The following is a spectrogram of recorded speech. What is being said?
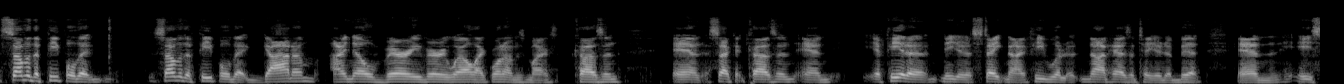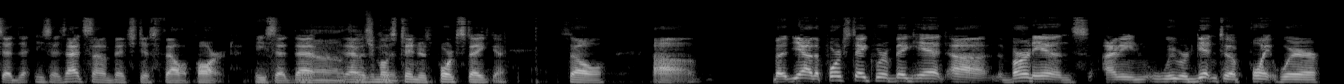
some of the people that some of the people that got them, I know very very well. Like one of them is my cousin, and a second cousin, and if he had a, needed a steak knife, he would have not hesitated a bit. And he said that he says that son of a bitch just fell apart. He said that Yeah, that was the most good. tenderest pork steak. So, uh, but yeah, the pork steak were a big hit. Uh, the burn ends—I mean, we were getting to a point where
